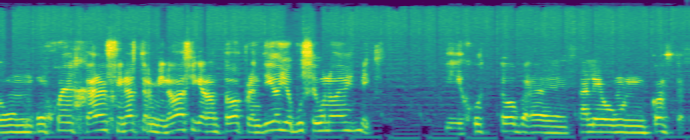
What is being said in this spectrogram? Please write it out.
un, un jueves hard al final terminó, así que eran todos prendidos. Yo puse uno de mis mix. Y justo eh, sale un concert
